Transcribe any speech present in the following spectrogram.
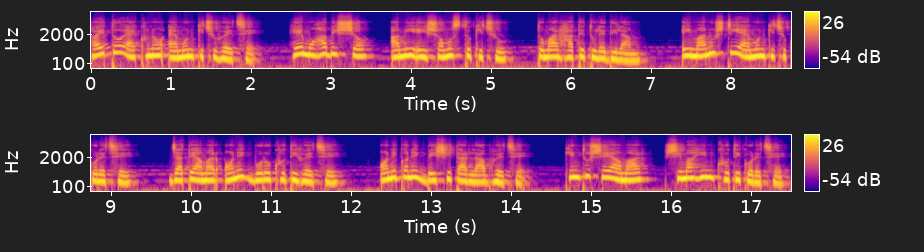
হয়তো এখনও এমন কিছু হয়েছে। হে মহাবিশ্ব, আমি এই সমস্ত কিছু তোমার হাতে তুলে দিলাম। এই মানুষটি এমন কিছু করেছে যাতে আমার অনেক বড় ক্ষতি হয়েছে, অনেক অনেক বেশি তার লাভ হয়েছে। কিন্তু সে আমার সীমাহীন ক্ষতি করেছে।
